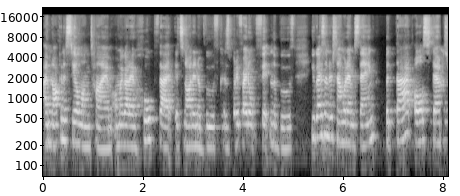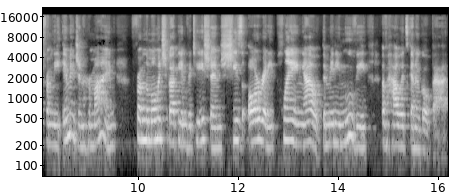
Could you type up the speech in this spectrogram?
I'm not going to stay a long time. Oh my god, I hope that it's not in a booth because what if I don't fit in the booth? You guys understand what I'm saying? But that all stems from the image in her mind from the moment she got the invitation, she's already playing out the mini movie of how it's going to go bad.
